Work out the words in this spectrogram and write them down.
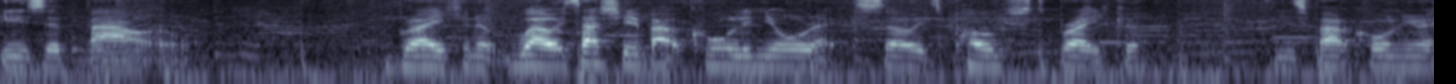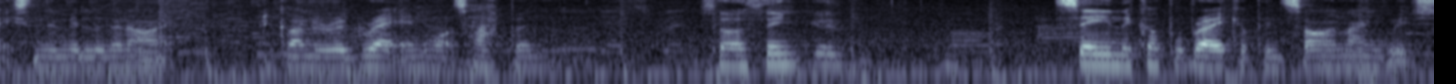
is about breaking up. Well, it's actually about calling your ex, so it's post breakup, and it's about calling your ex in the middle of the night and kind of regretting what's happened. So I think seeing the couple break up in sign language,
